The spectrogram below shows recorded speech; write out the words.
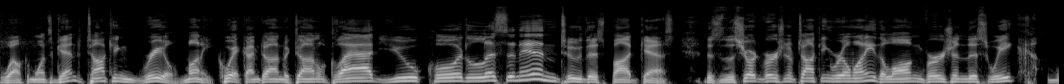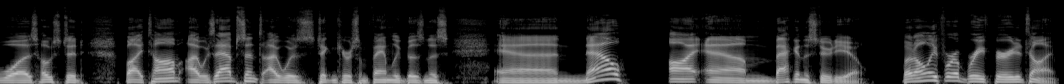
Welcome once again to Talking Real Money Quick. I'm Don McDonald. Glad you could listen in to this podcast. This is the short version of Talking Real Money. The long version this week was hosted by Tom. I was absent. I was taking care of some family business. And now I am back in the studio, but only for a brief period of time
